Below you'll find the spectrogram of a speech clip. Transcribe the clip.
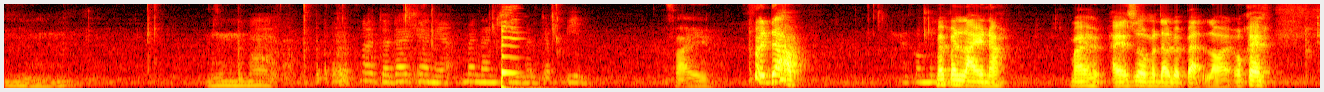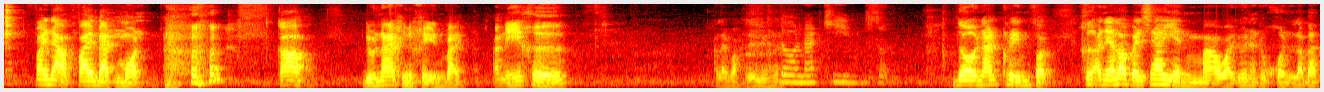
อืมนุ่มมาก น่าจะได้แค่เนี้ย ไม่นั้นครีมมันจะปิ้น ไฟ ไฟดับ แล้วก็ไม่เป็นไรนะ ไม่ไอโซมันดันไปแปดร้อยโอเค ไฟดับไฟแบตหมด ก็ดูหน้าคลีนๆไป อันนี้คือ อะไรวะเรื่อยโดนัทครีมสดๆโดนัทครีมสด คืออันเนี้ยเราไปแช่เย็นมาไว้ด้วยนะทุกคน แล้วแบบ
